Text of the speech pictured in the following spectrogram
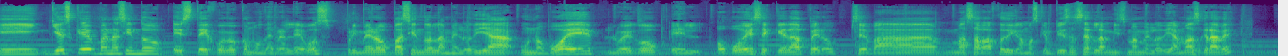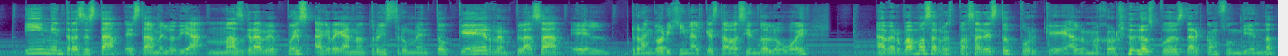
Eh, y es que van haciendo este juego como de relevos. Primero va haciendo la melodía un oboe, luego el oboe se queda pero se va más abajo, digamos que empieza a ser la misma melodía más grave. Y mientras está esta melodía más grave, pues agregan otro instrumento que reemplaza el rango original que estaba haciendo el oboe. A ver, vamos a repasar esto porque a lo mejor los puedo estar confundiendo.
